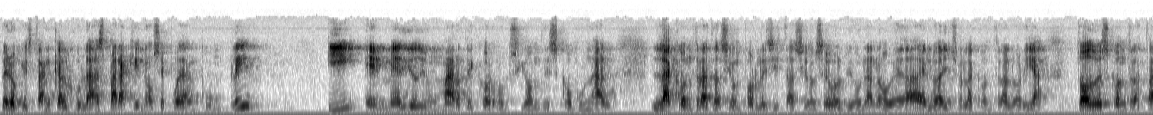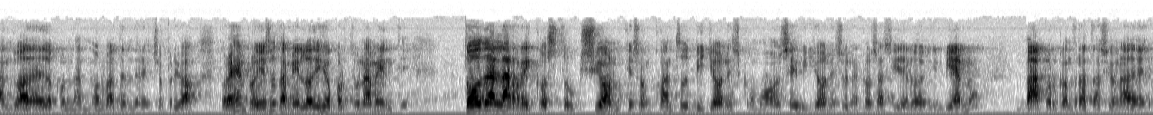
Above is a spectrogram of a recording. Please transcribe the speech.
pero que están calculadas para que no se puedan cumplir y en medio de un mar de corrupción descomunal, la contratación por licitación se volvió una novedad, él lo ha dicho la Contraloría, todo es contratando a dedo con las normas del derecho privado. Por ejemplo, y eso también lo dije oportunamente, toda la reconstrucción, que son cuántos billones, como 11 billones, una cosa así de lo del invierno, va por contratación a dedo.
